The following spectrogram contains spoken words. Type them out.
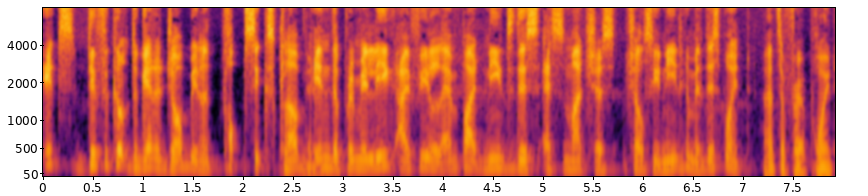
it's difficult to get a job in a top six club in the Premier League. I feel Lampard needs this as much as Chelsea need him at this point. That's a fair point.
